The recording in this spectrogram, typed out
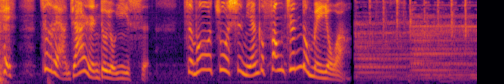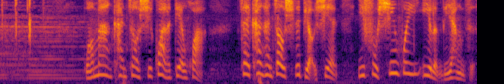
嘿，这两家人都有意思，怎么做事连个方针都没有啊？王曼看赵熙挂了电话，再看看赵熙的表现，一副心灰意冷的样子，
